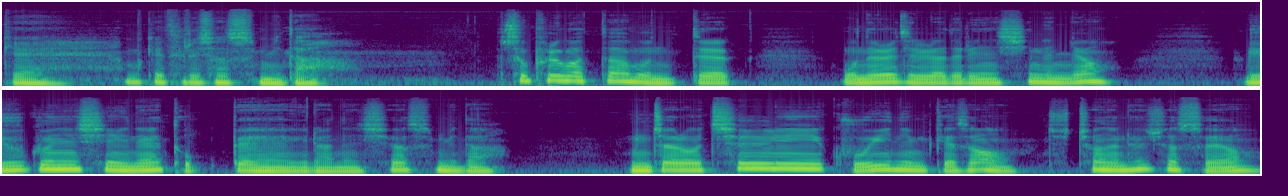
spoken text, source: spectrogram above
그대에게 함께 들으셨습니다. 숲을 걷다 문득 오늘 들려드린 시는요. 류근 시인의 독백이라는 시였습니다. 문자로 7292님께서 추천을 해주셨어요.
